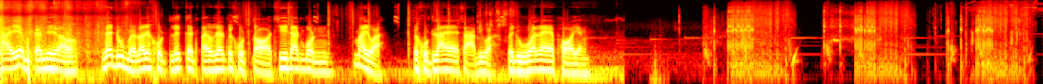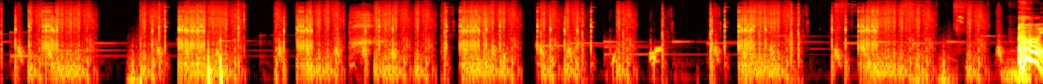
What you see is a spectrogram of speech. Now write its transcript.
ตายเยอะเหมือนกันที่เรา และดูเหมือนเราจะขุดลึกเกินไปเพราะฉะนั้นไปขุดต่อที่ด้านบน ไม่ดีกว่า ไปขุดแร่สามดีกว่า ไปดูว่าแร่พอยัง โอ้ย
